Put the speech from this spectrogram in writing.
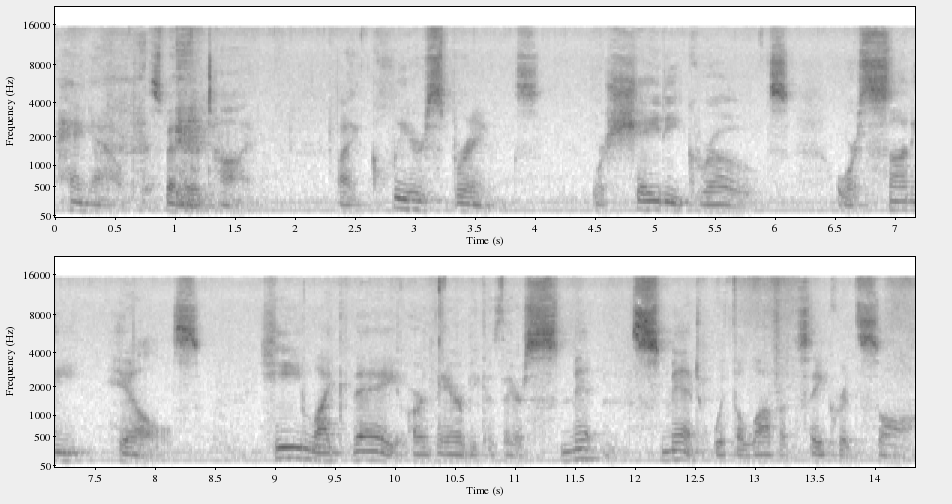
hang out, spend their time. By clear springs, or shady groves, or sunny hills. He, like they, are there because they are smitten, smit with the love of sacred song.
